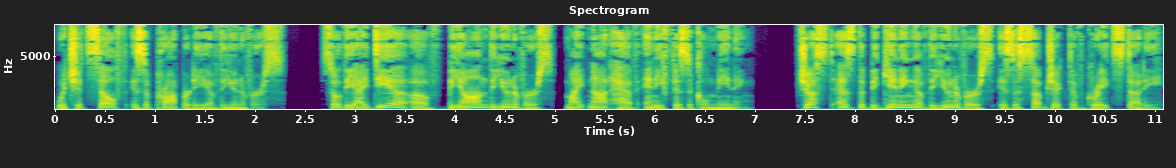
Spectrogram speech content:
which itself is a property of the universe. So the idea of beyond the universe might not have any physical meaning. Just as the beginning of the universe is a subject of great study,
